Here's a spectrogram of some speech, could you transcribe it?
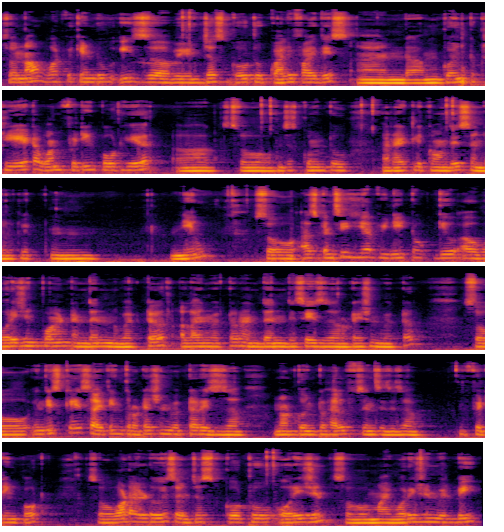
so now what we can do is uh, we'll just go to qualify this and I'm going to create a one fitting port here. Uh, so I'm just going to right click on this and I'll click mm, new. So as you can see here we need to give a origin point and then vector align vector and then this is a rotation vector. So in this case I think rotation vector is uh, not going to help since this is a fitting port. So what I'll do is I'll just go to origin. So my origin will be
